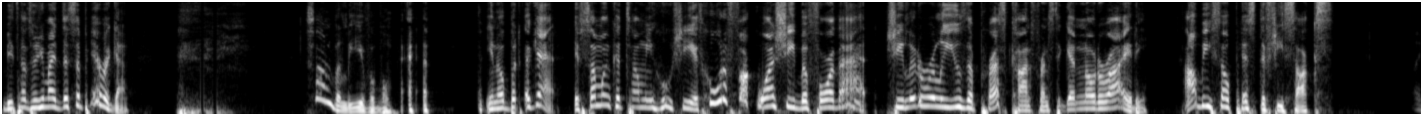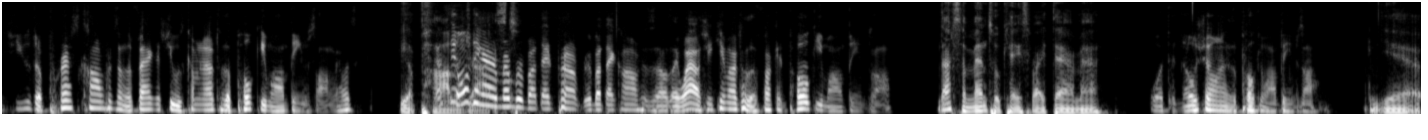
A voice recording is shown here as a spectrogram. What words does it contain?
because she might disappear again. It's unbelievable, man. You know, but again, if someone could tell me who she is, who the fuck was she before that? She literally used a press conference to get notoriety. I'll be so pissed if she sucks. Like she used a press conference on the fact that she was coming out to the Pokemon theme song. That was He that's the only thing I remember about that con- about that conference. I was like, wow, she came out to the fucking Pokemon theme song. That's a mental case right there, man. What the no show and the Pokemon theme song. Yeah.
